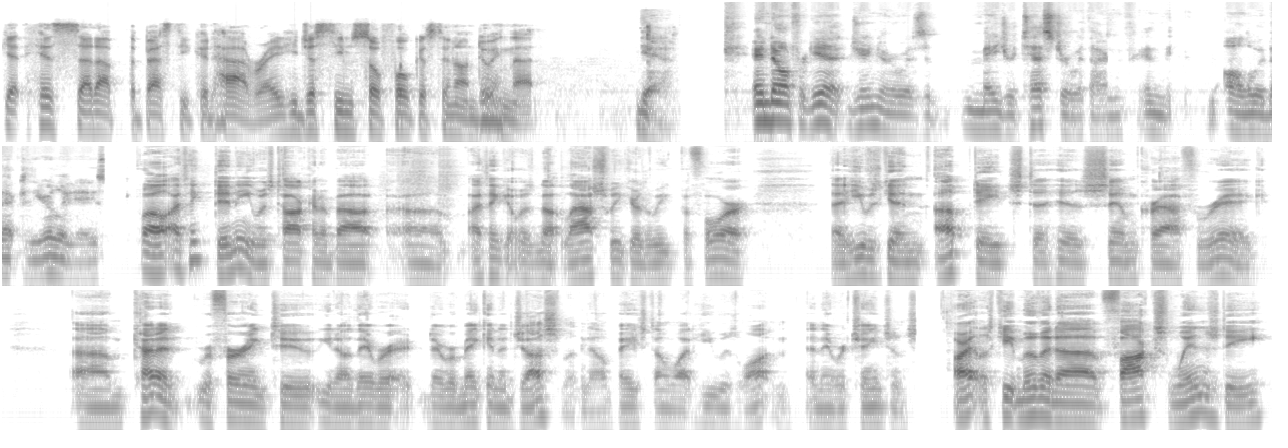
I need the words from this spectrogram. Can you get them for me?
get his setup the best he could have right he just seems so focused in on doing that Yeah. And don't forget, Junior was a major tester with Iron in all the way back to the early days. Well, I think Denny was talking about. Uh, I think it was not last week or the week before that he was getting updates to his SimCraft rig, um, kind of referring to you know they were they were making adjustments you know based on what he was wanting and they were changing. All right, let's keep moving. Uh, Fox Wednesday,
